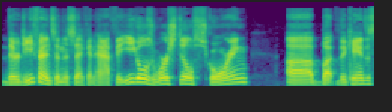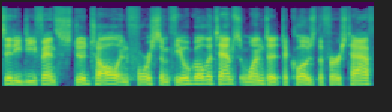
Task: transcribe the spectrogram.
their defense in the second half. The Eagles were still scoring, uh, but the Kansas City defense stood tall and forced some field goal attempts, one to, to close the first half,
